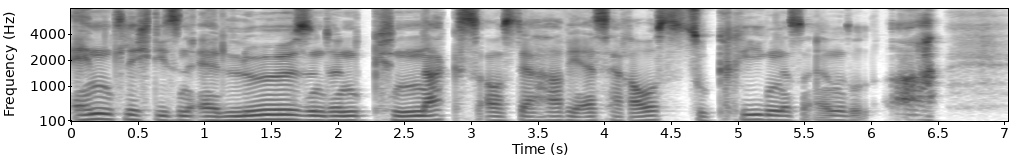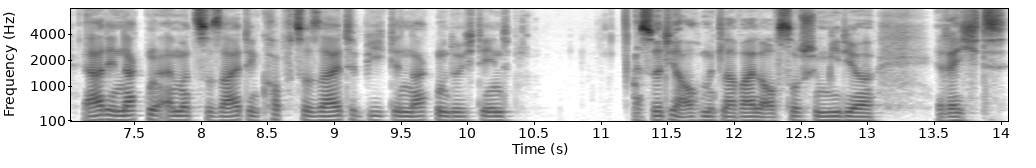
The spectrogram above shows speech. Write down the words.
endlich diesen erlösenden Knacks aus der HWS herauszukriegen, dass so, ah, ja, den Nacken einmal zur Seite, den Kopf zur Seite biegt, den Nacken durchdehnt. Es wird ja auch mittlerweile auf Social Media recht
